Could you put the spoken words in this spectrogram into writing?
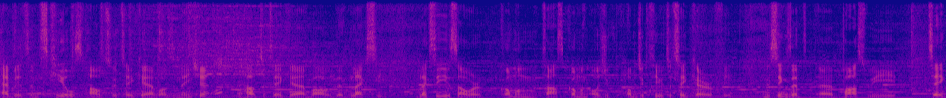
habits and skills how to take care about the nature and how to take care about the Black Sea. Black Sea is our common task, common object, objective to take care of it. And the things that uh, past we take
